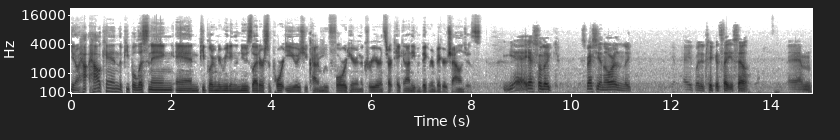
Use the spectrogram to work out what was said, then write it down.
you know, how, how can the people listening and people are going to be reading the newsletter support you as you kind of move forward here in the career and start taking on even bigger and bigger challenges? Yeah, yeah. So like, especially in Ireland, like, paid by the tickets that you sell. Um,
